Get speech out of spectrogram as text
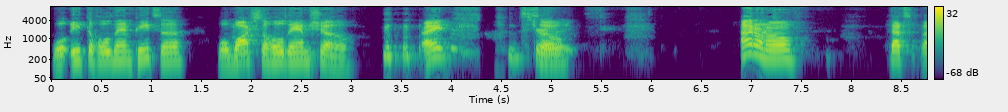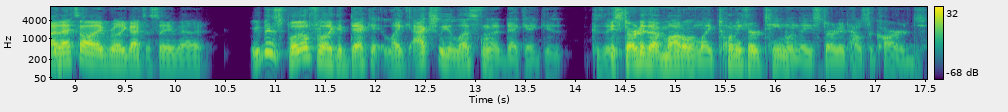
We'll eat the whole damn pizza. We'll watch the whole damn show, right? it's So true. I don't know. That's uh, that's all I really got to say about it. We've been spoiled for like a decade, like actually less than a decade, because they started that model in like 2013 when they started House of Cards.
